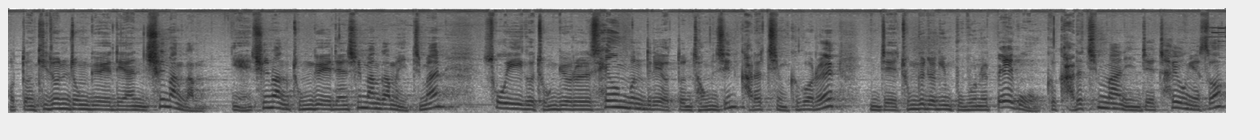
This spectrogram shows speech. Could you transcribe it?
어떤 기존 종교에 대한 실망감, 예, 실망, 종교에 대한 실망감은 있지만 소위 그 종교를 세운 분들의 어떤 정신, 가르침, 그거를 이제 종교적인 부분을 빼고 그 가르침만 이제 차용해서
